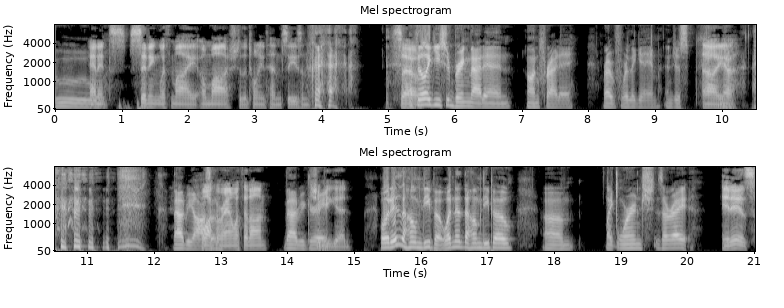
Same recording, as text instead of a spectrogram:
Ooh. and it's sitting with my homage to the 2010 season. So I feel like you should bring that in on Friday, right before the game, and just oh yeah. that would be awesome. Walk around with it on. That would be great. Should be good. Well, it is a Home Depot, wasn't it? The Home Depot, um, like orange. Is that right? It is.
